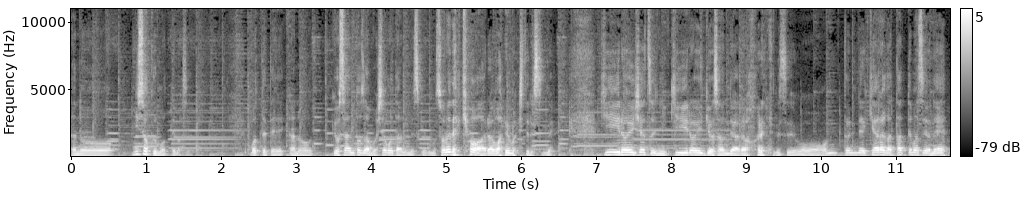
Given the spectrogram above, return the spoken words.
あのー、2足持ってます。持っててあの漁山登山もしたことあるんですけどもそれで今日現れましてですね 黄色いシャツに黄色い漁山で現れてですねもう本当にねキャラが立ってますよね。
